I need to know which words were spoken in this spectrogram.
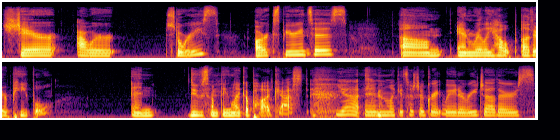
share our stories, our experiences, um, and really help other people and do something like a podcast. Yeah, and like it's such a great way to reach others.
